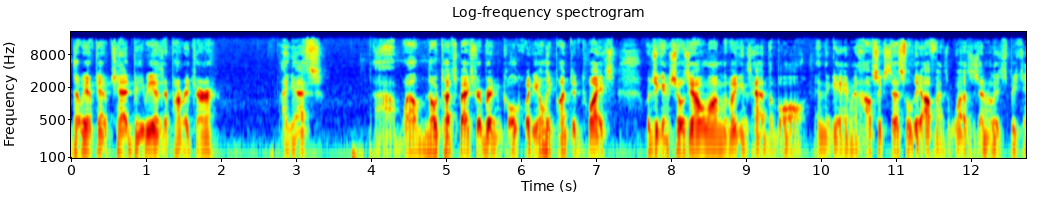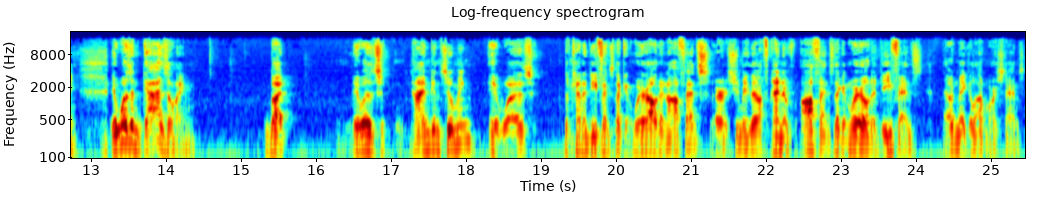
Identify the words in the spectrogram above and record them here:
that we have to have Chad Beebe as our punt returner? I guess. Uh, well, no touchbacks for Britton Colquitt. He only punted twice, which again shows you how long the Vikings had the ball in the game and how successful the offense was, generally speaking. It wasn't dazzling, but it was time consuming. It was the kind of defense that can wear out an offense, or excuse me, the kind of offense that can wear out a defense. That would make a lot more sense.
